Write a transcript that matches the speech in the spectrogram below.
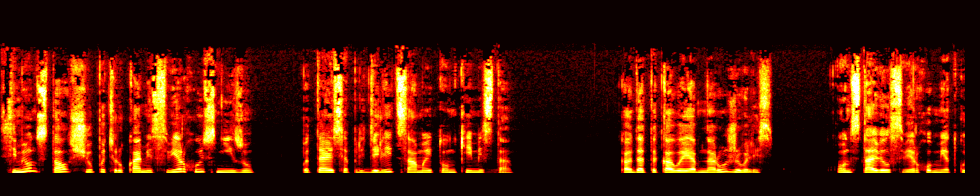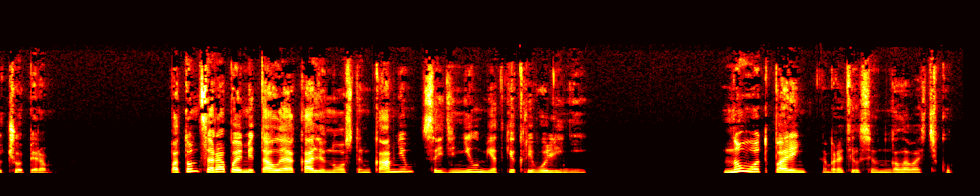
Семен стал щупать руками сверху и снизу, пытаясь определить самые тонкие места. Когда таковые обнаруживались, он ставил сверху метку чопером. Потом, царапая металл и окалину острым камнем, соединил метки кривой линией. — Ну вот, парень, — обратился он к головастику, —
